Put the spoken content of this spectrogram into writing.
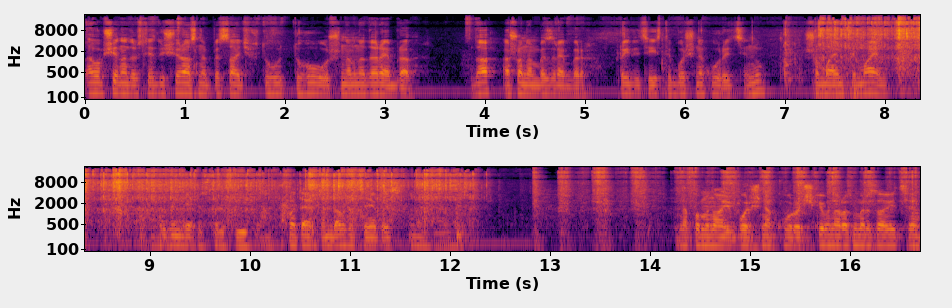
А взагалі треба в следующий раз написати в тугу тугу, що нам треба ребра. Да? А що нам без ребер? Прийдеться їсти борщ на куриці. Ну, що маємо, те маємо. Будемо якось терпіти. Потерпимо, да, вже це якось. Напоминаю, борщ на курочки, вона розмерзається,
